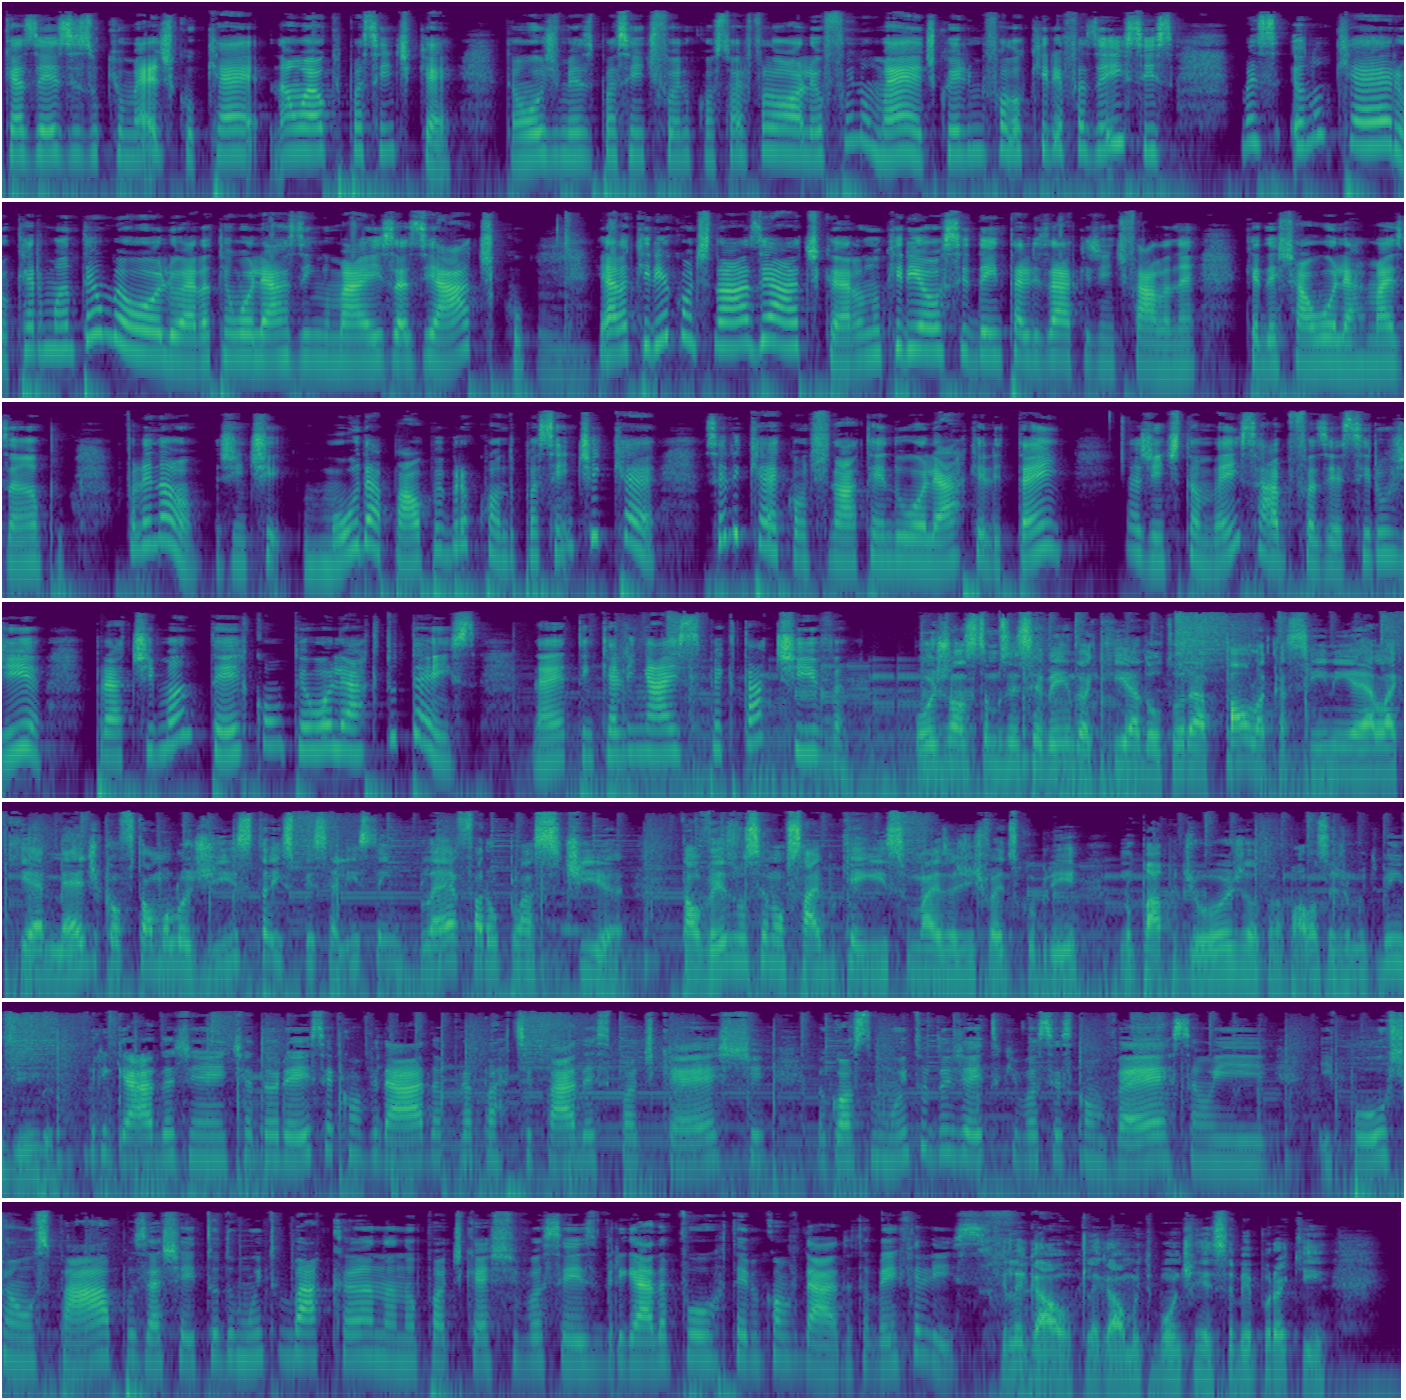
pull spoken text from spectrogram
Porque às vezes o que o médico quer não é o que o paciente quer. Então, hoje mesmo o paciente foi no consultório e falou: Olha, eu fui no médico e ele me falou que queria fazer isso, isso. Mas eu não quero, eu quero manter o meu olho. Ela tem um olharzinho mais asiático hum. e ela queria continuar asiática. Ela não queria ocidentalizar, que a gente fala, né? Quer deixar o olhar mais amplo. Falei, não, a gente muda a pálpebra quando o paciente quer. Se ele quer continuar tendo o olhar que ele tem, a gente também sabe fazer a cirurgia para te manter com o teu olhar que tu tens, né? Tem que alinhar a expectativa. Hoje nós estamos recebendo aqui a doutora Paula Cassini, ela que é médica oftalmologista e especialista em blefaroplastia. Talvez você não saiba o que é isso, mas a gente vai descobrir no papo de hoje. Doutora Paula, seja muito bem-vinda. Obrigada, gente. Adorei ser convidada para participar desse podcast. Eu gosto muito do jeito que vocês conversam e, e puxam os papos. Achei tudo muito bacana no podcast de vocês. Obrigada por ter me convidado. Estou bem feliz. Que legal, que legal. Muito bom te receber por aqui.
